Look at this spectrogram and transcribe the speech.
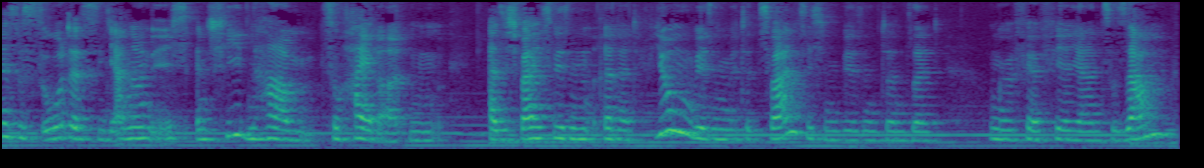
Es ist so, dass Jan und ich entschieden haben zu heiraten. Also ich weiß, wir sind relativ jung, wir sind Mitte 20 und wir sind dann seit ungefähr vier Jahren zusammen.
